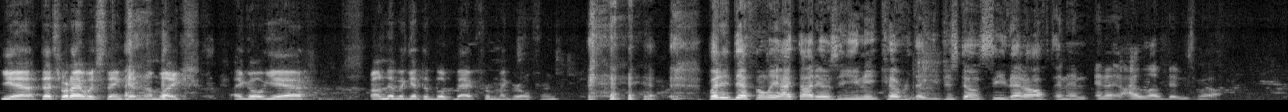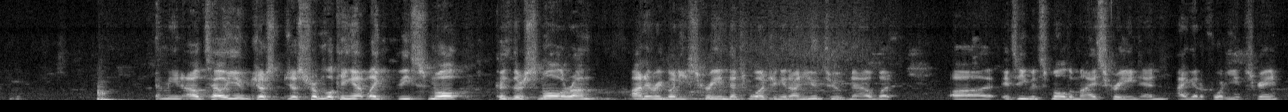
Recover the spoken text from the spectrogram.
Yeah, that's what I was thinking. I'm like, I go, yeah, I'll never get the book back from my girlfriend. but it definitely, I thought it was a unique cover that you just don't see that often, and, and I loved it as well. I mean, I'll tell you just just from looking at like these small because they're smaller on on everybody's screen that's watching it on YouTube now, but uh, it's even small to my screen, and I got a 40 inch screen.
